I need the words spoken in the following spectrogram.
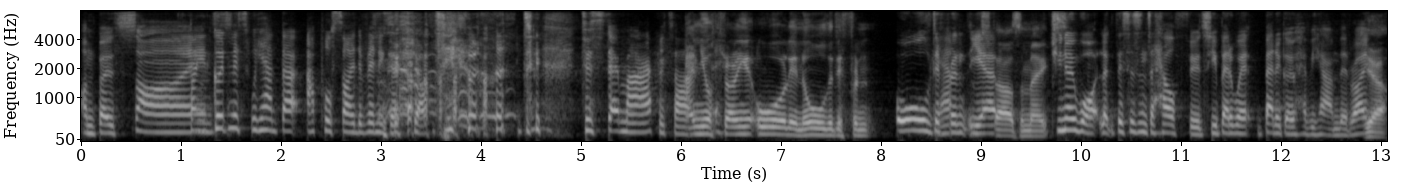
on both sides. Thank goodness we had that apple cider vinegar shot to, to, to stem our appetite. And you're throwing it all in all the different All different, yeah. styles and makes. Do you know what? Look, this isn't a health food, so you better wear- better go heavy-handed, right? Yeah.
